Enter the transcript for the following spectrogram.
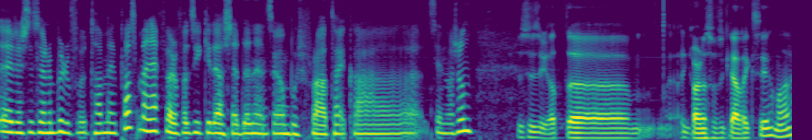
regissørene burde få ta mer plass, men jeg føler faktisk ikke det har skjedd en eneste gang bortsett fra Taika sin versjon. Du syns ikke at uh, Guardians of the Galaxy? Nei?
